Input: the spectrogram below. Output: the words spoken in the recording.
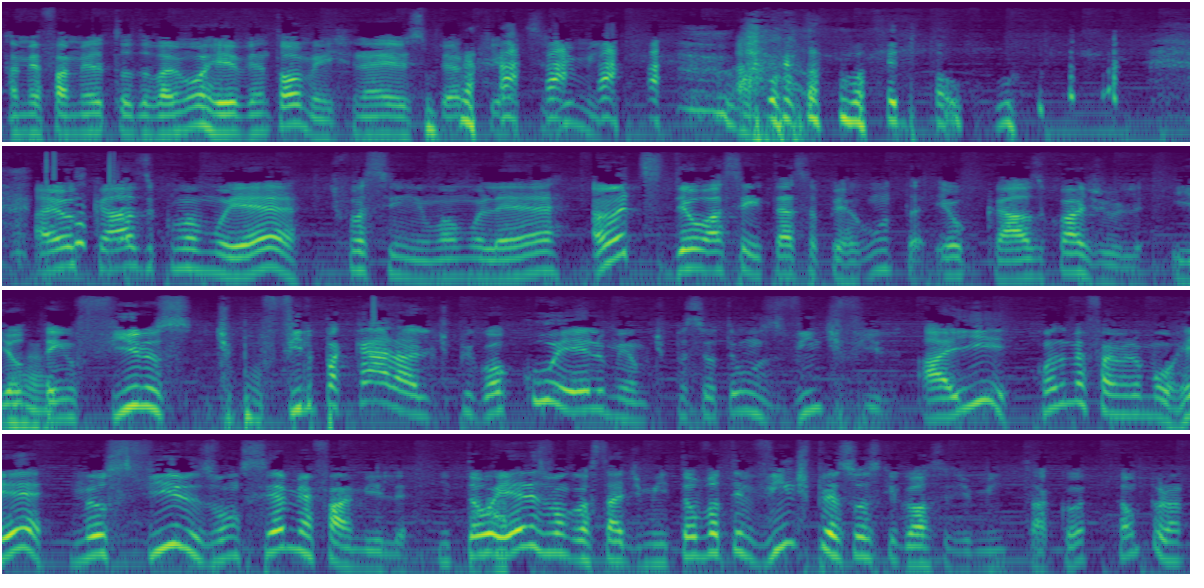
A minha família toda vai morrer eventualmente, né? Eu espero que antes de mim. Vai dar o cu. Aí eu caso com uma mulher, tipo assim, uma mulher. Antes de eu aceitar essa pergunta, eu caso com a Júlia. E eu Uhum. tenho filhos, tipo, filho pra caralho, tipo, igual coelho mesmo. Tipo assim, eu tenho uns 20 filhos. Aí, quando minha família morrer, meus filhos vão ser a minha família. Então Ah. eles vão gostar de mim. Então eu vou ter 20 pessoas que gostam de mim, sacou? Então pronto.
